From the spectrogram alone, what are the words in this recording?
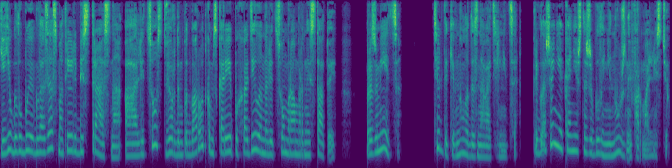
Ее голубые глаза смотрели бесстрастно, а лицо с твердым подбородком скорее походило на лицо мраморной статуи. «Разумеется». Тильда кивнула дознавательнице. Приглашение, конечно же, было ненужной формальностью.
